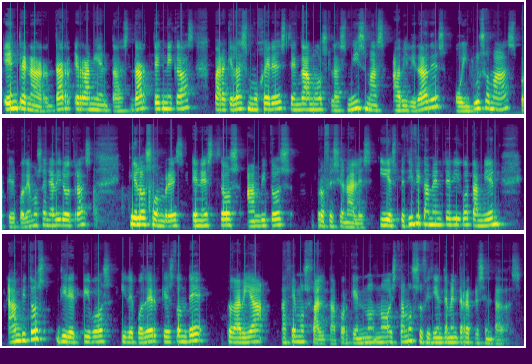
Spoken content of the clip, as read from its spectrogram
entrenar, dar herramientas, dar técnicas para que las mujeres tengamos las mismas habilidades o incluso más, porque podemos añadir otras, que los hombres en estos ámbitos profesionales y específicamente digo también ámbitos directivos y de poder, que es donde todavía hacemos falta porque no, no estamos suficientemente representadas.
